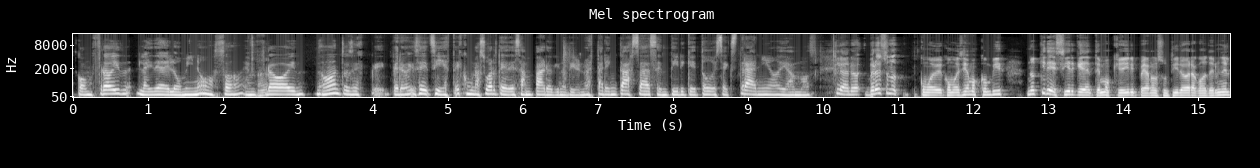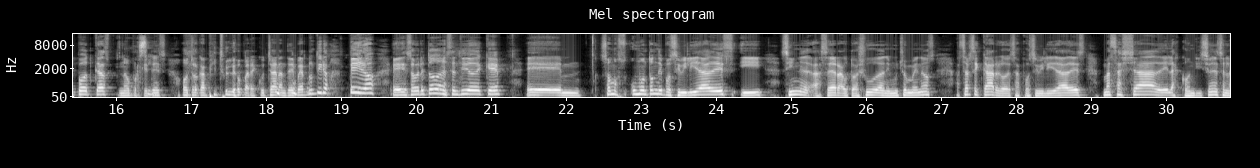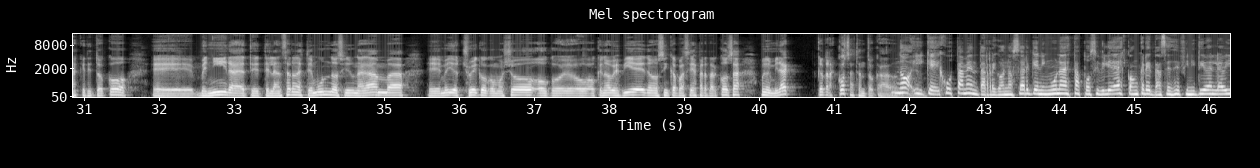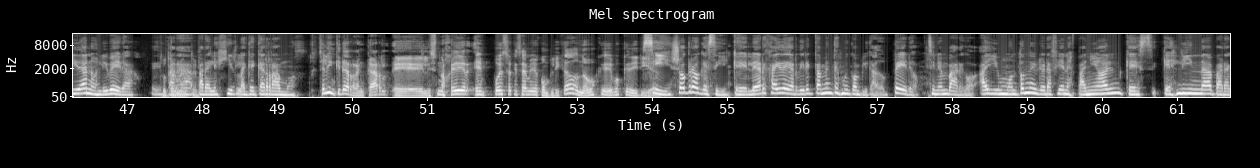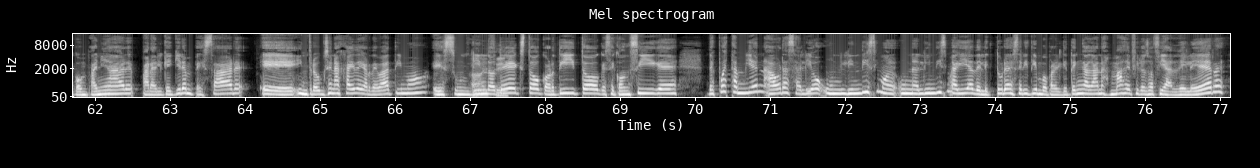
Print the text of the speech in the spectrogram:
con Freud, la idea de lo ominoso en Ah. Freud, ¿no? Entonces, eh, pero ese, sí, este es como una suerte de desamparo que uno tiene, no estar en casa, sentir que todo es extraño, digamos. Claro, pero eso no, como, como decíamos con Vir, no quiere decir que tenemos que ir y pegarnos un tiro ahora cuando termine el podcast, no porque Sí. tienes otro capítulo para escuchar antes de pegarte un tiro, pero eh, sobre todo en el sentido de que eh, somos un montón de posibilidades y sin hacer autoayuda ni mucho menos, hacerse cargo de esas posibilidades más allá de las condiciones en las que te tocó eh, venir, a, te, te lanzaron a este mundo sin una gamba, eh, medio chueco como yo, o, co- o que no ves bien, o sin capacidades para tal cosa. Bueno, mirá qué otras cosas te han tocado. No, y que justamente reconocer que ninguna de estas posibilidades concretas es definitiva en la vida nos libera eh, para, para elegir la que querramos. Si alguien quiere arrancar eh, leyendo a Heidegger, eh, ¿puede ser que sea medio complicado o no? ¿Vos qué, vos qué dirías? Sí, yo creo que sí, que leer Heidegger directamente es muy complicado, pero, sin embargo, hay un montón de bibliografía en español que es, que es linda para acompañar, para el que quiera empezar. Eh, Introducción a Heidegger de Bátimo es un Ay, lindo sí. texto, cortito, que se consigue. Después también ahora salió un lindísimo, una lindísima guía de lectura de Ser y Tiempo para el que tenga ganas más de filosofía de leer.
